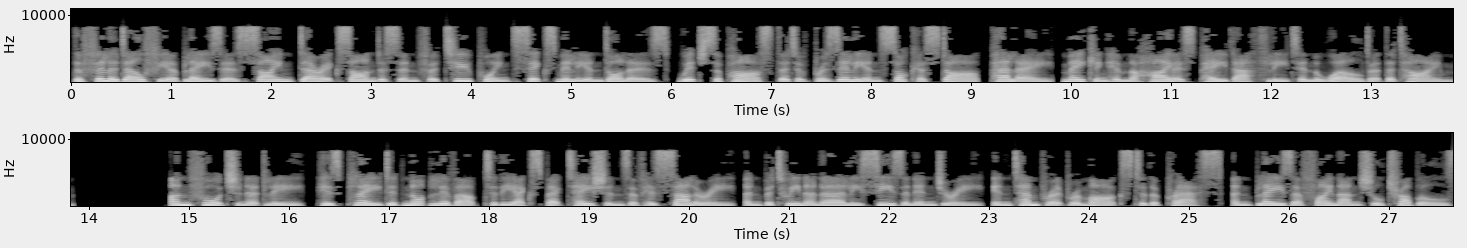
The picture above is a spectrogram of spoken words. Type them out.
the Philadelphia Blazers signed Derek Sanderson for $2.6 million, which surpassed that of Brazilian soccer star, Pelé, making him the highest-paid athlete in the world at the time. Unfortunately, his play did not live up to the expectations of his salary, and between an early season injury, intemperate remarks to the press, and Blazer financial troubles,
